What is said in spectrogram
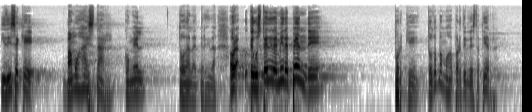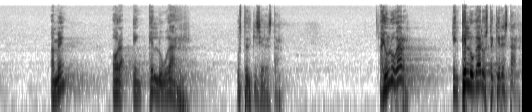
y dice que vamos a estar con Él toda la eternidad. Ahora, de usted y de mí depende, porque todos vamos a partir de esta tierra. Amén. Ahora, ¿en qué lugar usted quisiera estar? Hay un lugar. ¿En qué lugar usted quiere estar?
